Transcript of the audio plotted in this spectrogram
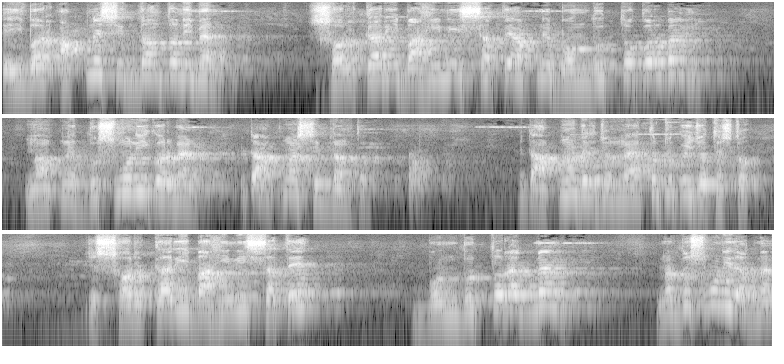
এইবার আপনি সিদ্ধান্ত নিবেন, সরকারি বাহিনীর সাথে আপনি বন্ধুত্ব করবেন না আপনি দুশ্মনী করবেন, এটা আপনার সিদ্ধান্ত। এটা আপনাদের জন্য এতটুকুই যথেষ্ট যে সরকারি বাহিনীর সাথে বন্ধুত্ব রাখবেন না দুশ্মনী রাখবেন?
